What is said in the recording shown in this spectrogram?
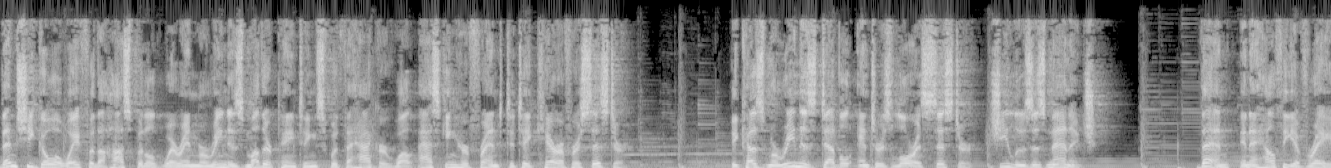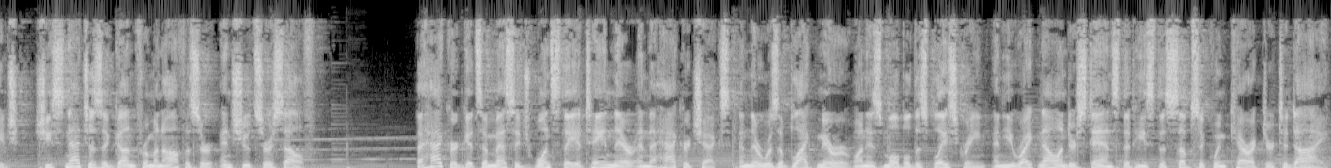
Then she go away for the hospital wherein Marina's mother paintings with the hacker while asking her friend to take care of her sister. Because Marina's devil enters Laura's sister, she loses manage. Then, in a healthy of rage, she snatches a gun from an officer and shoots herself. The hacker gets a message once they attain there and the hacker checks and there was a black mirror on his mobile display screen and he right now understands that he's the subsequent character to die.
